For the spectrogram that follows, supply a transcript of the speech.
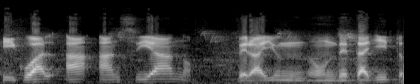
igual a anciano, pero hay un, detallito.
